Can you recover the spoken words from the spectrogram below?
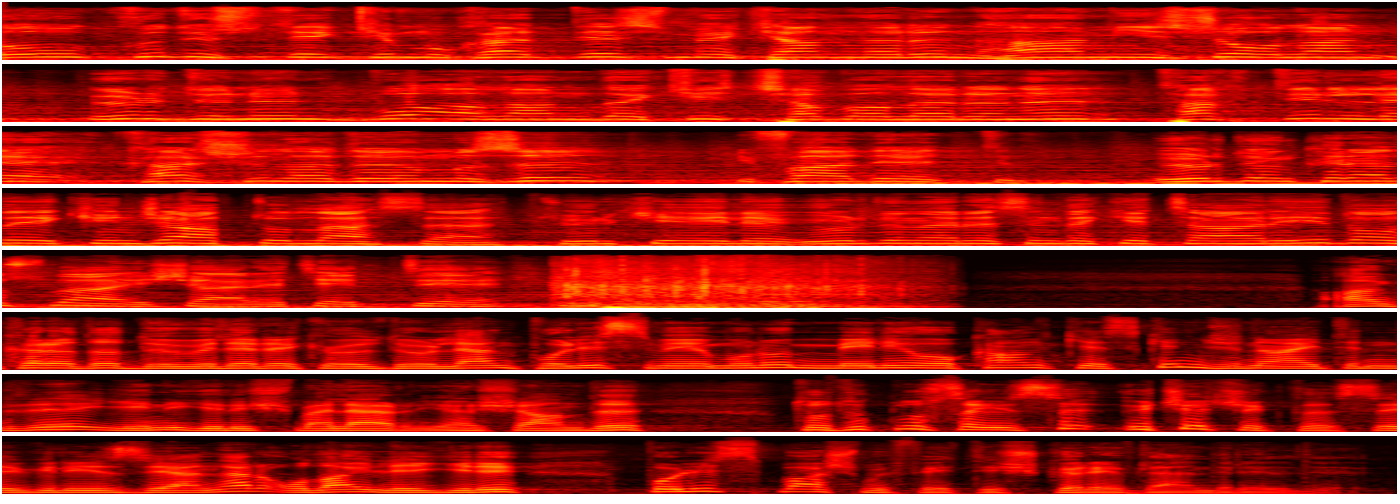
Doğu Kudüs'teki mukaddes mekanların hamisi olan Ürdün'ün bu alandaki çabalarını takdirle karşıladığımızı ifade ettim. Ürdün Kralı 2. Abdullah ise Türkiye ile Ürdün arasındaki tarihi dostluğa işaret etti. Ankara'da dövülerek öldürülen polis memuru Melih Okan Keskin cinayetinde de yeni gelişmeler yaşandı. Tutuklu sayısı 3'e çıktı sevgili izleyenler. Olayla ilgili polis baş müfettiş görevlendirildi.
